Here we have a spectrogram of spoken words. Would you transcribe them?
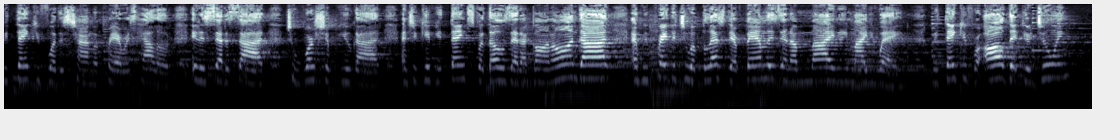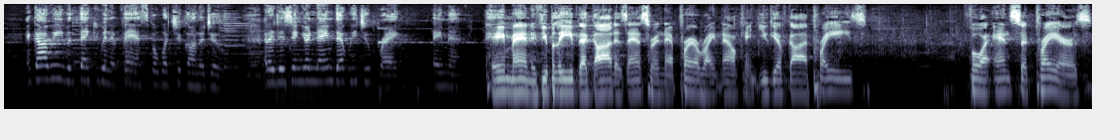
We thank you for this time of prayer. It's hallowed. It is set aside to worship you, God, and to give you thanks for those that are gone on, God. And we pray that you would bless their families in a mighty, mighty way. We thank you for all that you're doing. And God, we even thank you in advance for what you're going to do. And it is in your name that we do pray. Amen. Amen. If you believe that God is answering that prayer right now, can you give God praise for answered prayers?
